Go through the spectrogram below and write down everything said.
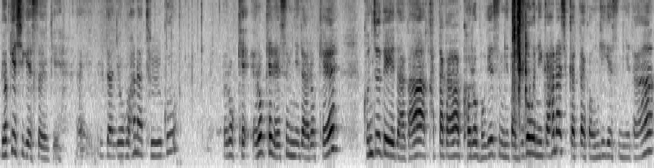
몇 개씩 했어 여기. 아, 일단 요거 하나 들고 이렇게 이렇게 됐습니다. 이렇게 건조대에다가 갖다가 걸어 보겠습니다. 무거우니까 하나씩 갖다가 옮기겠습니다.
